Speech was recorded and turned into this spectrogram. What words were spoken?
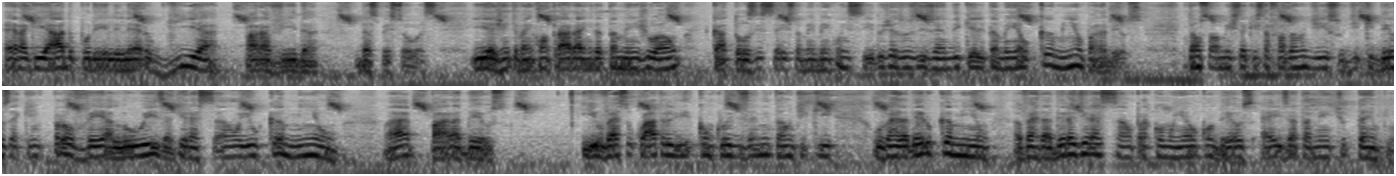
era guiado por ele, ele era o guia para a vida das pessoas. E a gente vai encontrar ainda também João 14,6, também bem conhecido, Jesus dizendo de que ele também é o caminho para Deus. Então o salmista aqui está falando disso, de que Deus é quem provê a luz, a direção e o caminho é, para Deus. E o verso 4 ele conclui dizendo então de que o verdadeiro caminho, a verdadeira direção para a comunhão com Deus é exatamente o templo.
